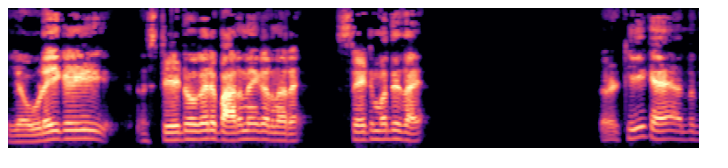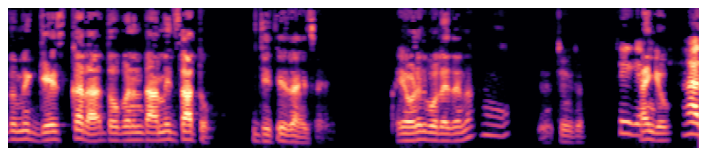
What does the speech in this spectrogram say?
एवढंही काही स्टेट वगैरे पार नाही करणार आहे. स्टेट मध्येच आहे. तर ठीक आहे आता तुम्ही गेस करा तोपर्यंत आम्ही जातो जिथे जायचंय. एवढंच बोलायचं ना? ठीक आहे. ठीक आहे. थँक्यू हा.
